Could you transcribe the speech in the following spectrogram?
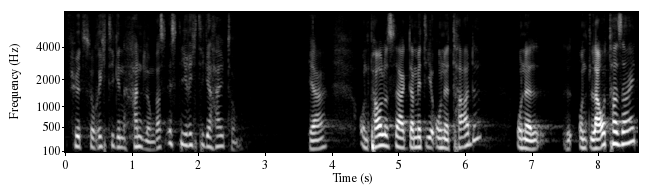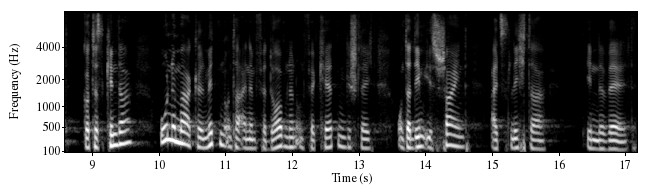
führt zur richtigen Handlung. Was ist die richtige Haltung? Ja? Und Paulus sagt, damit ihr ohne Tadel ohne, und lauter seid, Gottes Kinder, ohne Makel mitten unter einem verdorbenen und verkehrten Geschlecht, unter dem ihr es scheint, als Lichter in der Welt.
